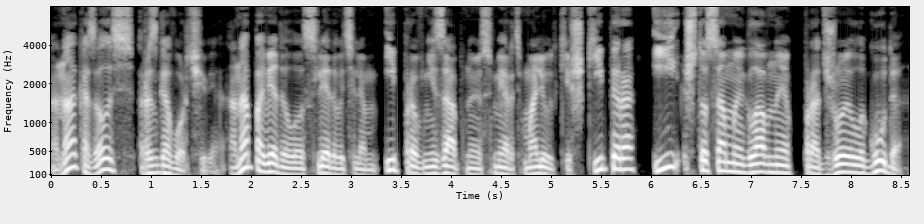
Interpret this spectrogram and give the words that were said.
она оказалась разговорчивее. Она поведала следователям и про внезапную смерть малютки Шкипера, и, что самое главное, про Джоэла Гуда.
